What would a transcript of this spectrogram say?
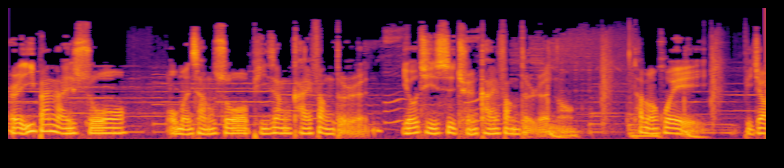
而一般来说，我们常说脾脏开放的人，尤其是全开放的人哦，他们会比较。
